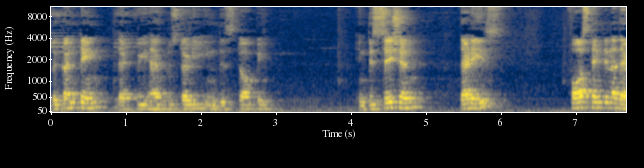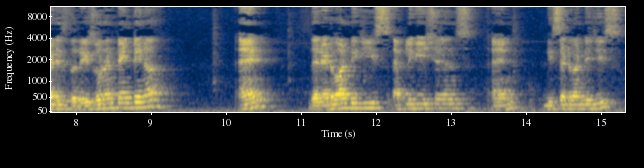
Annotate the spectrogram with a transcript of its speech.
the content that we have to study in this topic in this session that is first antenna that is the resonant antenna and their advantages, applications and disadvantages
